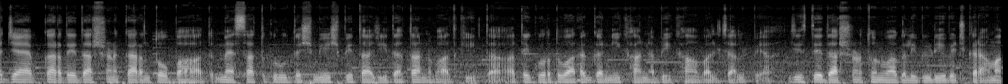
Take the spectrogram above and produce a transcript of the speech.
ਅਜਾਇਬ ਘਰ ਦੇ ਦਰਸ਼ਨ ਕਰਨ ਤੋਂ ਬਾਅਦ ਮੈਂ ਸਤਿਗੁਰੂ ਦਸ਼ਮੇਸ਼ ਪਿਤਾ ਜੀ ਦਾ ਧੰਨਵਾਦ ਕੀਤਾ ਅਤੇ ਗੁਰਦੁਆਰਾ ਗੰਨੀ ਖਾਨ ਨਬੀ ਖਾਂ ਵੱਲ ਚੱਲ ਪਿਆ ਜਿਸ ਦੇ ਦਰਸ਼ਨ ਤੁਹਾਨੂੰ ਅਗਲੀ ਵੀਡੀਓ ਵਿੱਚ ਕਰਾਵਾਂ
